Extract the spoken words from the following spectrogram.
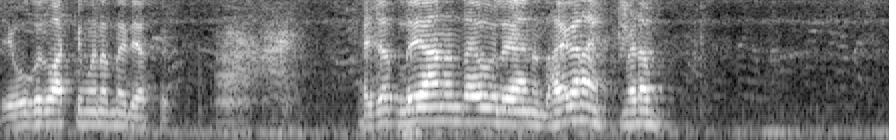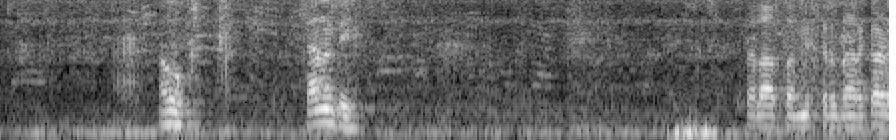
हे उगच वाक्य म्हणत नाही ते असं. ह्याच्यात लय आनंद आहे हो, लय आनंद. आहे का नाही मॅडम हो काय म्हणते? चला आता मित्र धार काढ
